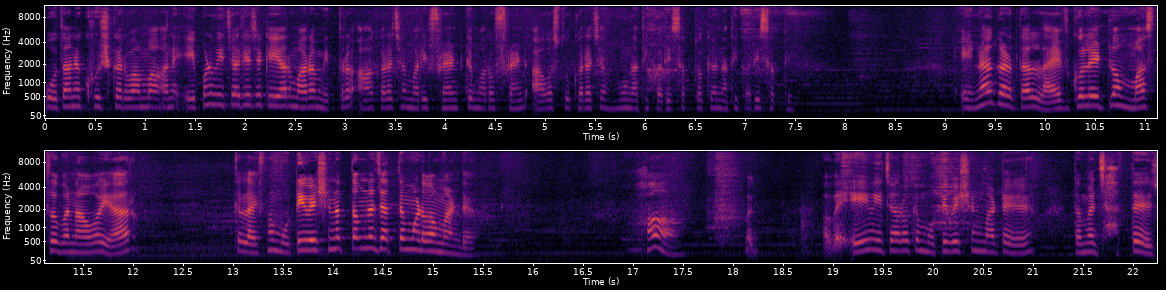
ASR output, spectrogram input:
પોતાને ખુશ કરવામાં અને એ પણ વિચારીએ છીએ કે યાર, મારા મિત્ર આ કરે છે, મારી ફ્રેન્ડ કે મારો ફ્રેન્ડ આ વસ્તુ કરે છે, હું નથી કરી શકતો કે નથી કરી શકતી. એના કરતાં લાઈફ ગોલ એટલો મસ્ત બનાવો યાર કે લાઈફમાં મોટિવેશન જ તમને જાતે મળવા માંડે. હા હવે એ વિચારો કે મોટિવેશન માટે તમે જાતે જ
